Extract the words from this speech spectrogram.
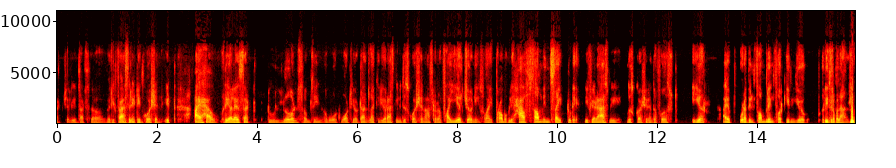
Actually, that's a very fascinating question. It, I have realized that to learn something about what you've done. Luckily, you're asking me this question after a five year journey, so I probably have some insight today. If you had asked me this question in the first year, I would have been fumbling for giving you a reasonable answer.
